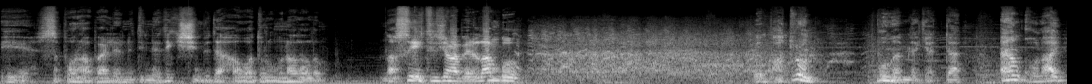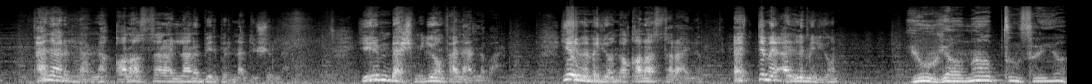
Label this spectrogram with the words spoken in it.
İyi, spor haberlerini dinledik. Şimdi de hava durumunu alalım. Nasıl irtica haberi lan bu? E, patron, bu memlekette en kolay Fenerlilerle Galatasaraylıları birbirine düşürmek. 25 milyon Fenerli var. 20 milyon da Galatasaraylı. Etti mi 50 milyon? Yuh ya ne yaptın sen ya?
